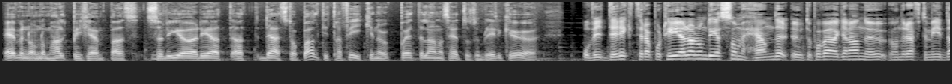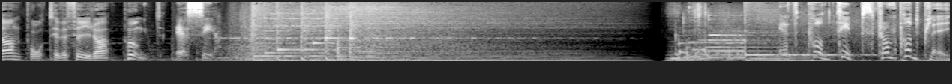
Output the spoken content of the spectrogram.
även om de halkbekämpas. Så det gör det att, att där stoppar alltid trafiken upp på ett eller annat sätt och så blir det köer. Och vi direktrapporterar om det som händer ute på vägarna nu under eftermiddagen på tv4.se. Ett poddtips från Podplay.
